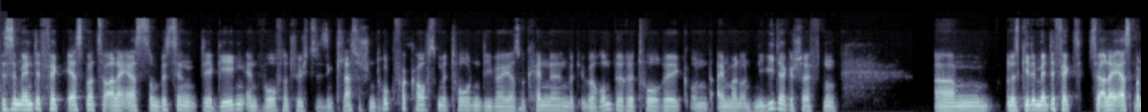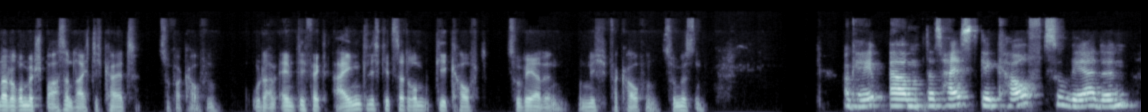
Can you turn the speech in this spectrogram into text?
ist im Endeffekt erstmal zuallererst so ein bisschen der Gegenentwurf natürlich zu diesen klassischen Druckverkaufsmethoden, die wir ja so kennen, mit Überrumpelrhetorik und Einmal- und Nie-Wieder-Geschäften. Ähm, und es geht im Endeffekt zuallererst mal darum, mit Spaß und Leichtigkeit zu verkaufen. Oder im Endeffekt eigentlich geht es darum, gekauft zu werden und nicht verkaufen zu müssen. Okay, ähm, das heißt, gekauft zu werden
